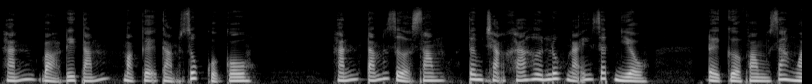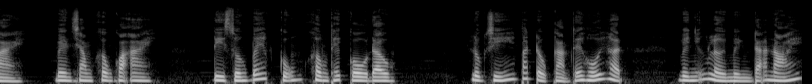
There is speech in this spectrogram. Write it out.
Hắn bỏ đi tắm mặc kệ cảm xúc của cô. Hắn tắm rửa xong, tâm trạng khá hơn lúc nãy rất nhiều. Đẩy cửa phòng ra ngoài, bên trong không có ai. Đi xuống bếp cũng không thấy cô đâu. Lục Trí bắt đầu cảm thấy hối hận vì những lời mình đã nói.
